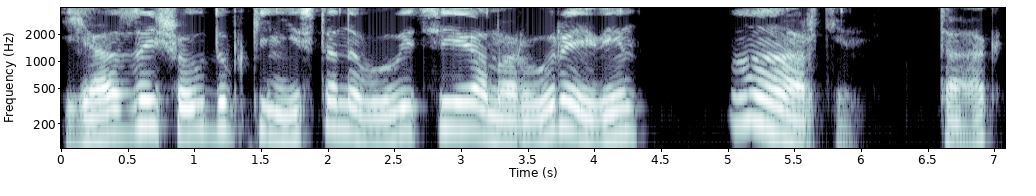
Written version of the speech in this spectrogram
Я зайшов до букініста на вулиці Амарура, і він. Мартін. Так.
